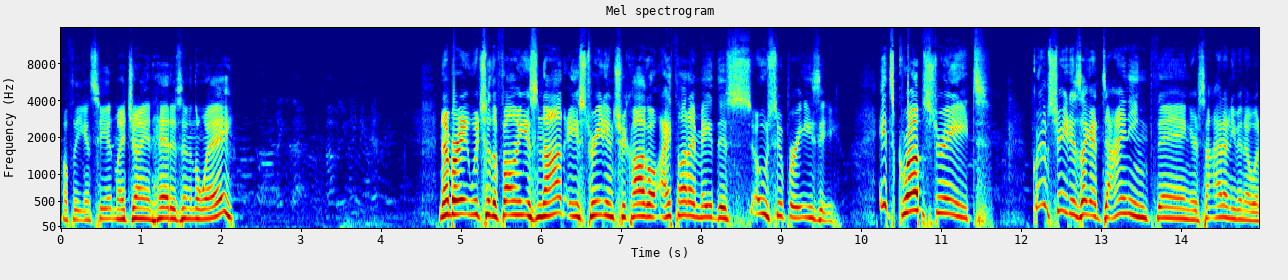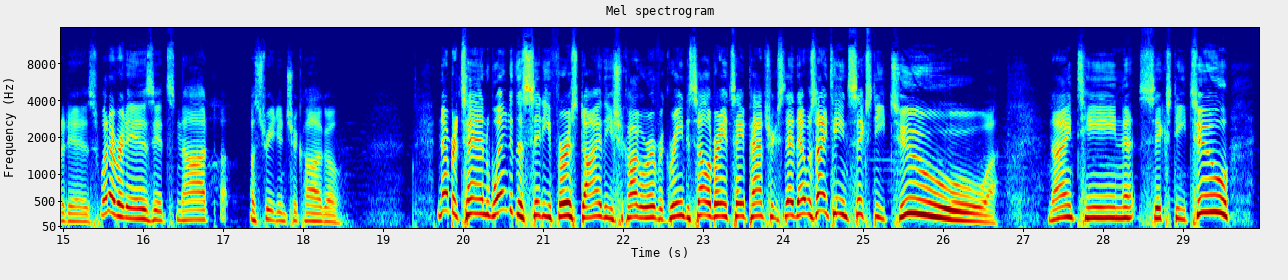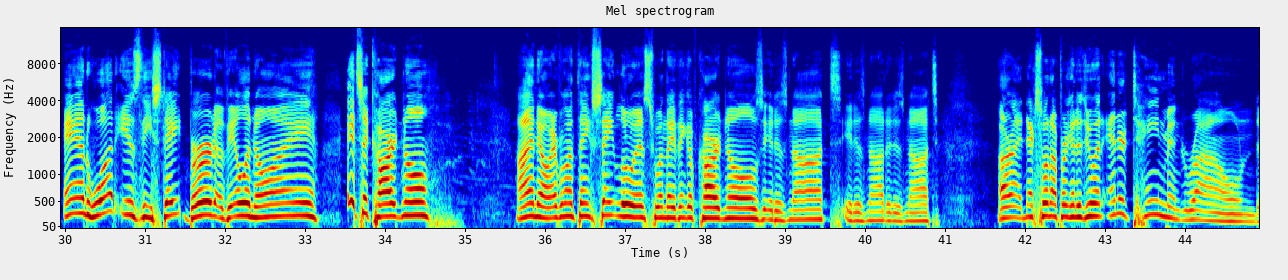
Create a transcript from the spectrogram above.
Hopefully, you can see it. My giant head isn't in the way. Number eight, which of the following is not a street in Chicago? I thought I made this so super easy. It's Grub Street. Grub Street is like a dining thing or something. I don't even know what it is. Whatever it is, it's not a street in Chicago. Number 10, when did the city first dye the Chicago River green to celebrate St. Patrick's Day? That was 1962. 1962. And what is the state bird of Illinois? It's a cardinal. I know everyone thinks St. Louis when they think of cardinals. It is not. It is not. It is not. All right, next one up, we're going to do an entertainment round.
